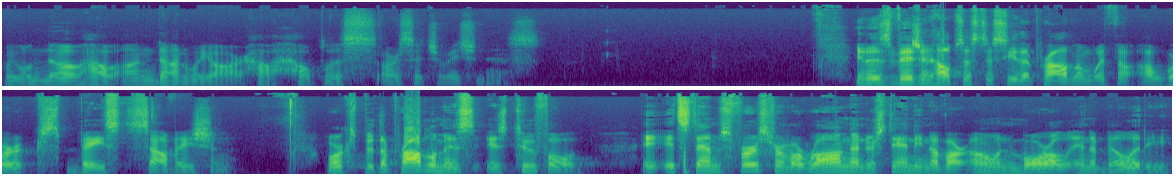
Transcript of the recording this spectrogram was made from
We will know how undone we are, how helpless our situation is. You know, this vision helps us to see the problem with a, a works based salvation. Works, but the problem is, is twofold. It, it stems first from a wrong understanding of our own moral inability,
